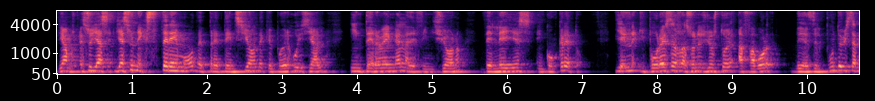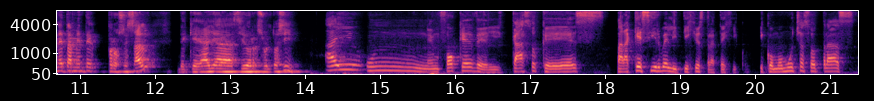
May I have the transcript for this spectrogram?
digamos, eso ya, ya es un extremo de pretensión de que el Poder Judicial intervenga en la definición de leyes en concreto. Y, y por esas razones yo estoy a favor, desde el punto de vista netamente procesal, de que haya sido resuelto así. Hay un enfoque del caso que es ¿para qué sirve el litigio estratégico? Y como muchas otras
